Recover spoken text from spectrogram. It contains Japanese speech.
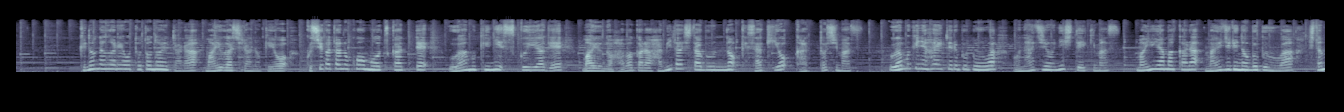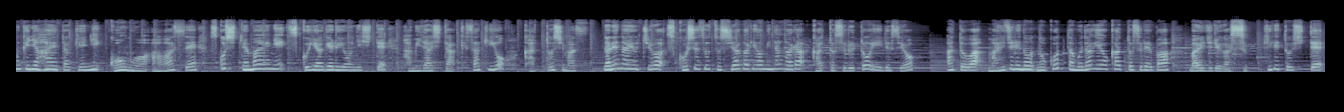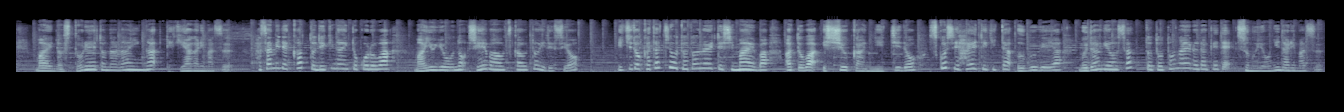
毛の流れを整えたら眉頭の毛をくし形のコームを使って上向きにすくい上げ眉の幅からはみ出した分の毛先をカットします。上向きに生えている部分は同じようにしていきます。眉山から眉尻の部分は下向きに生えた毛にコームを合わせ少し手前にすくい上げるようにしてはみ出した毛先をカットします。慣れないうちは少しずつ仕上がりを見ながらカットするといいですよ。あとは眉尻の残ったムダ毛をカットすれば眉尻がすっきりとして前のストレートなラインが出来上がります。ハサミでカットできないところは眉用のシェーバーを使うといいですよ。一度形を整えてしまえばあとは1週間に一度少し生えてきた産毛や無駄毛をさっと整えるだけで済むようになります。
